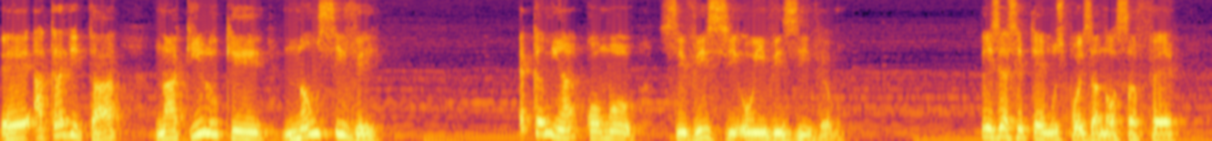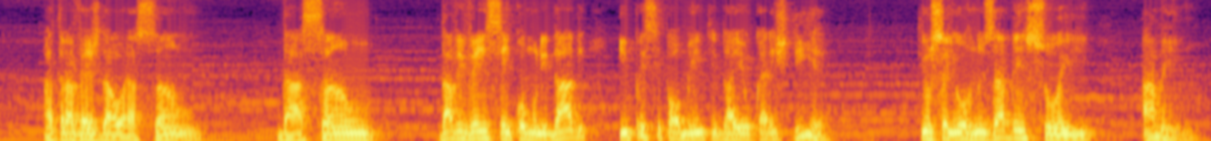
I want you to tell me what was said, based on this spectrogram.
é acreditar naquilo que não se vê, é caminhar como se visse o invisível. Exercitemos, pois, a nossa fé através da oração, da ação, da vivência em comunidade e principalmente da Eucaristia. Que o Senhor nos abençoe. Amém.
